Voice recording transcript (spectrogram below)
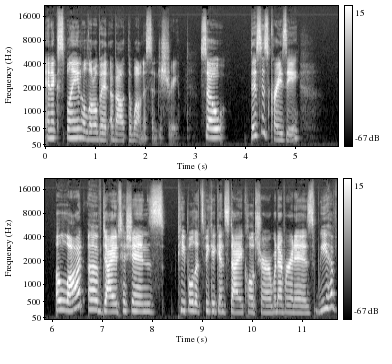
and explain a little bit about the wellness industry. So, this is crazy. A lot of dietitians, people that speak against diet culture, whatever it is, we have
